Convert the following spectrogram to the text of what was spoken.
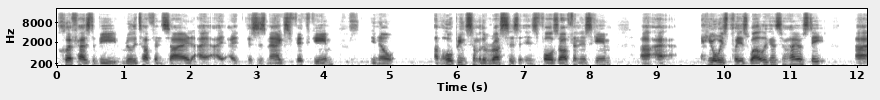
Cliff has to be really tough inside. I, I, I this is Mag's fifth game. You know, I'm hoping some of the rust is, is falls off in this game. Uh, I, he always plays well against Ohio State. Uh,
